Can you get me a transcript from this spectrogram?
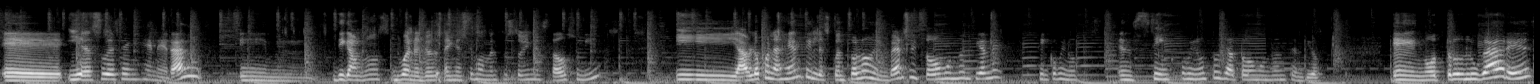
Eh, y eso es en general, em, digamos, bueno, yo en este momento estoy en Estados Unidos y hablo con la gente y les cuento lo inverso y todo el mundo entiende cinco minutos. En cinco minutos ya todo el mundo entendió. En otros lugares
